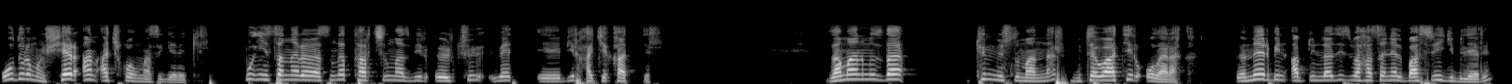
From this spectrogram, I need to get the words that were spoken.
o durumun şer'an açık olması gerekir. Bu insanlar arasında tartışılmaz bir ölçü ve e, bir hakikattir. Zamanımızda tüm Müslümanlar mütevatir olarak Ömer bin Abdülaziz ve Hasan el Basri gibilerin,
